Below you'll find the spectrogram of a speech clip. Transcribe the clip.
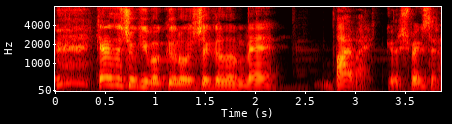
Kendinize çok iyi bakın. Hoşçakalın ve bay bay. Görüşmek üzere.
